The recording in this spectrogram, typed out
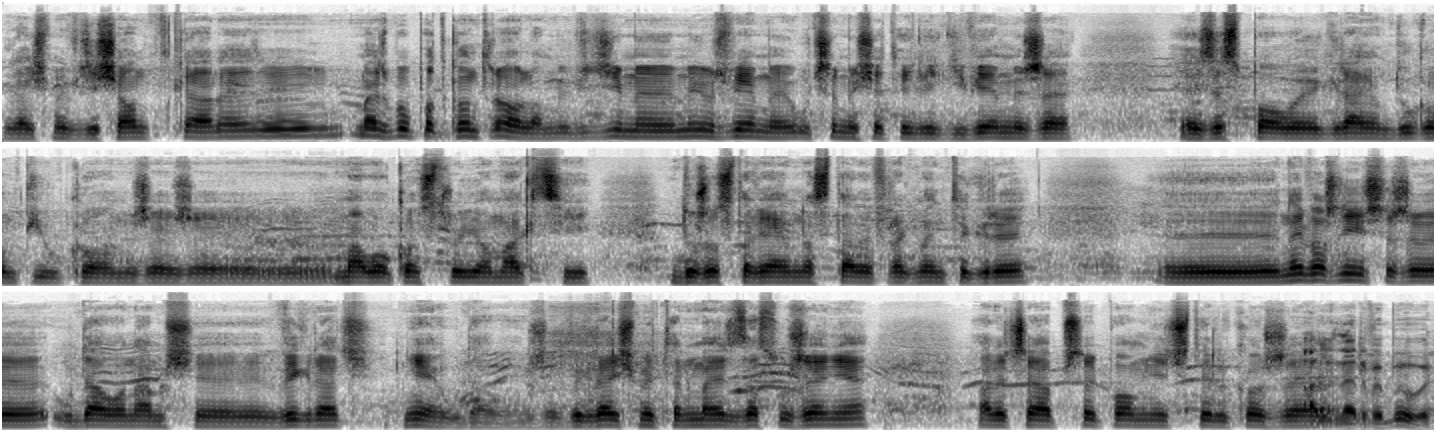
Graliśmy w dziesiątkę, ale y, mecz był pod kontrolą. My widzimy, my już wiemy, uczymy się tej ligi, wiemy, że y, zespoły grają długą piłką, że, że mało konstruują akcji, dużo stawiają na stałe fragmenty gry. Yy, Najważniejsze, że udało nam się wygrać. Nie udało, że wygraliśmy ten mecz zasłużenie, ale trzeba przypomnieć tylko, że Ale nerwy były.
